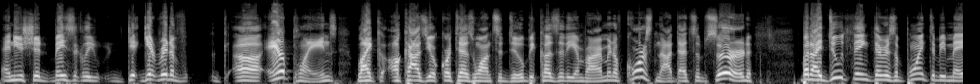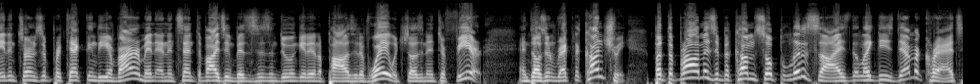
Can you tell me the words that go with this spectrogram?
and you should basically get get rid of uh, airplanes like Ocasio Cortez wants to do because of the environment? Of course not. That's absurd. But I do think there is a point to be made in terms of protecting the environment and incentivizing businesses and doing it in a positive way, which doesn't interfere and doesn't wreck the country. But the problem is it becomes so politicized that, like these Democrats,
